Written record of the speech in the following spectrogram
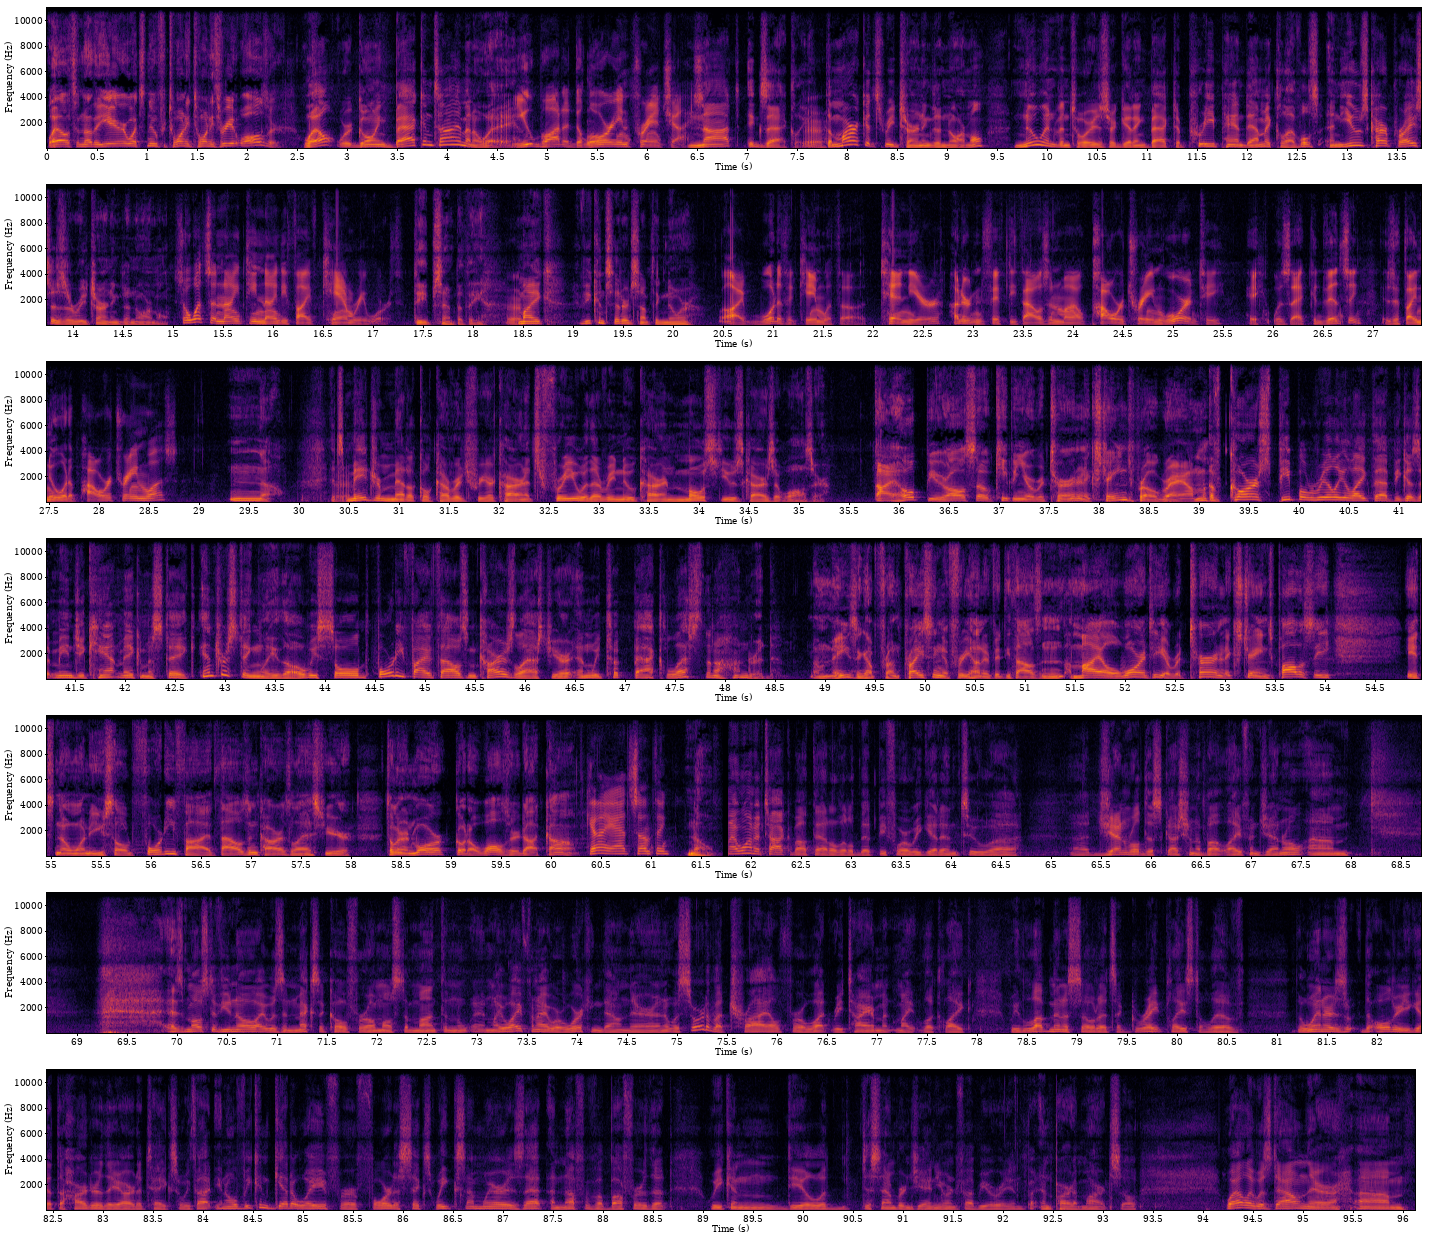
Well, it's another year. What's new for 2023 at Walser? Well, we're going back in time in a way. You bought a DeLorean franchise. Not exactly. The market's returning to normal. New inventories are getting back to pre pandemic levels, and used car prices are returning to normal. So what's a 1995 Camry worth? Deep sympathy. Mike, have you considered something newer? Well, I would if it came with a 10-year, 150,000 mile powertrain warranty. Hey, was that convincing? As if I knew what a powertrain was? No. It's major medical coverage for your car, and it's free with every new car and most used cars at Walser. I hope you're also keeping your return and exchange program. Of course, people really like that because it means you can't make a mistake. Interestingly, though, we sold 45,000 cars last year and we took back less than 100. Amazing upfront pricing, a 350,000 mile warranty, a return and exchange policy. It's no wonder you sold 45,000 cars last year. To learn more, go to walser.com. Can I add something? No. I want to talk about that a little bit before we get into uh, uh, general discussion about life in general. Um, as most of you know, I was in Mexico for almost a month, and, and my wife and I were working down there, and it was sort of a trial for what retirement might look like. We love Minnesota; it's a great place to live. The winters, the older you get, the harder they are to take. So we thought, you know, if we can get away for four to six weeks somewhere, is that enough of a buffer that we can deal with December and January and February and, and part of March? So while I was down there, um,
